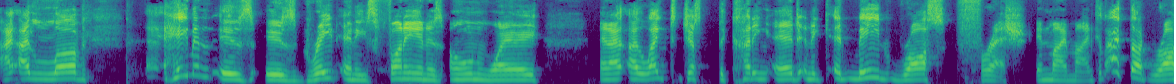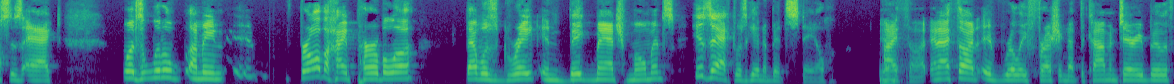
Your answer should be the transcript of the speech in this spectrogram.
I, I loved Heyman is is great and he's funny in his own way and I, I, liked just the cutting edge, and it, it made Ross fresh in my mind because I thought Ross's act was a little. I mean, for all the hyperbola that was great in big match moments, his act was getting a bit stale. Yeah. I thought, and I thought it really freshened up the commentary booth.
